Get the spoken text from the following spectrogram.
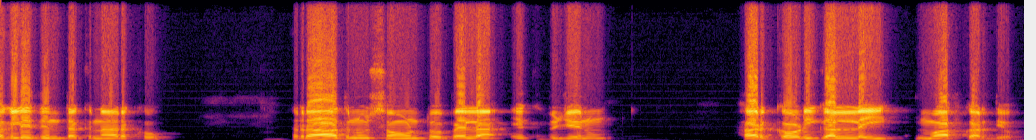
ਅਗਲੇ ਦਿਨ ਤੱਕ ਨਾ ਰੱਖੋ। ਰਾਤ ਨੂੰ ਸੌਣ ਤੋਂ ਪਹਿਲਾਂ ਇੱਕ ਦੂਜੇ ਨੂੰ ਹਰ ਕੌੜੀ ਗੱਲ ਲਈ ਮਾਫ ਕਰ ਦਿਓ।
